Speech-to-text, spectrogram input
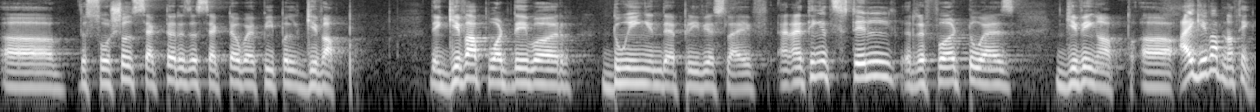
uh, the social sector is a sector where people give up. They give up what they were doing in their previous life. And I think it's still referred to as giving up. Uh, I gave up nothing.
